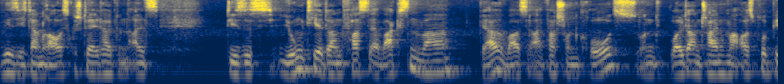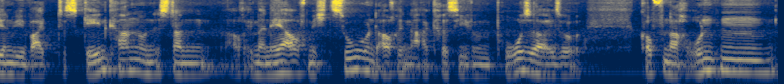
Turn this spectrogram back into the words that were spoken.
wie sich dann rausgestellt hat. Und als dieses Jungtier dann fast erwachsen war, ja, war es einfach schon groß und wollte anscheinend mal ausprobieren, wie weit das gehen kann und ist dann auch immer näher auf mich zu und auch in einer aggressiven Pose, also Kopf nach unten,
